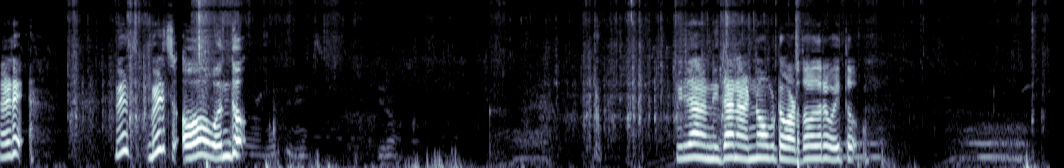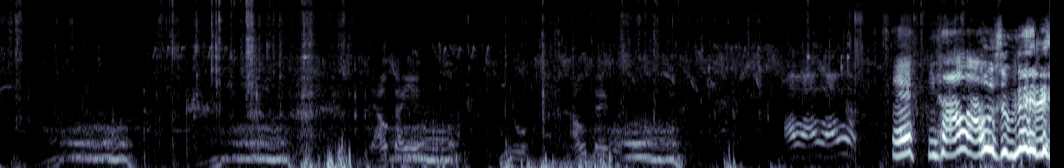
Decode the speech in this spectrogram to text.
ರೆಡಿ ಬಿಡ್ಸ್ ಬಿಡ್ಸ್ ಓ, ಒಂದು. ನಿಧಾನ ನಿಧಾನ, ಹಣ್ಣು ಹೋಗ್ಬಿಟ್ಟು ಹೊಡೆದೋದ್ರೆ ಹೋಯ್ತು. ಏ, ಯಾವ ಅವು ಸುಮ್ಮನೆ ರೀ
